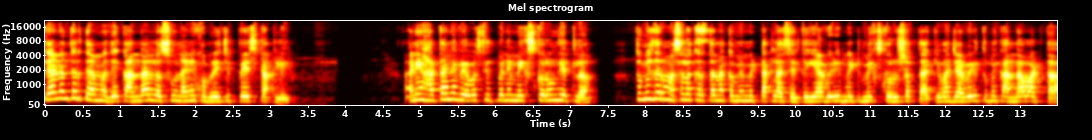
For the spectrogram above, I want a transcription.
त्यानंतर त्यामध्ये कांदा लसूण आणि खोबऱ्याची पेस्ट टाकली आणि हाताने व्यवस्थितपणे मिक्स करून घेतलं. तुम्ही जर मसाला करताना कमी मीठ टाकलं असेल तर यावेळी मीठ मिक्स करू शकता किंवा ज्यावेळी तुम्ही कांदा वाटता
